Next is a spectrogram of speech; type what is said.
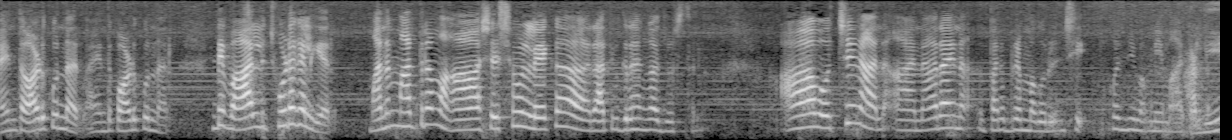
ఆయనతో ఆడుకున్నారు. ఆయనతో పాడుకున్నారు. అంటే వాళ్ళు చూడగలిగారు. మనం మాత్రం ఆ శిశువులు లేక రాతి విగ్రహంగా చూస్తున్నాం. ఆ వచ్చిన ఆ నారాయణ పరబ్రహ్మ గురించి కొంచెం మీ మాట అది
